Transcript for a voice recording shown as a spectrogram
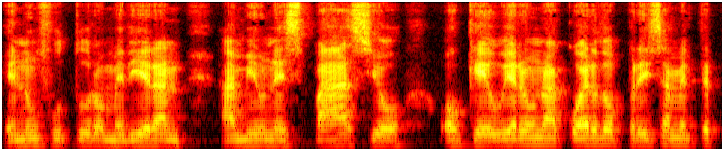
en un futuro me dieran a mí un espacio o que hubiera un acuerdo precisamente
